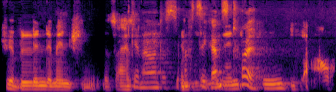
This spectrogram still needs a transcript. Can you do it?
für blinde Menschen. Das heißt, genau, das macht sie ganz Menschen, toll. Auch,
